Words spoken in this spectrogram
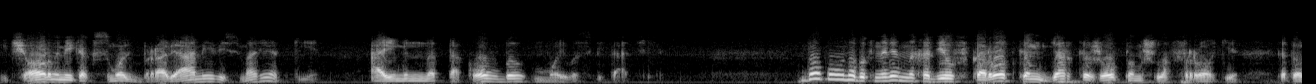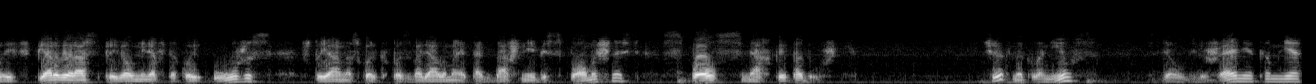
и черными, как смоль, бровями весьма редкие, а именно таков был мой воспитатель. Дома он обыкновенно ходил в коротком ярко-желтом шлафроке, который в первый раз привел меня в такой ужас, что я, насколько позволяла моя тогдашняя беспомощность, сполз с мягкой подушки. Человек наклонился, сделал движение ко мне.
